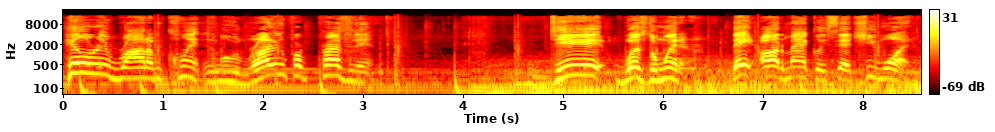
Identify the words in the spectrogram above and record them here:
Hillary Rodham Clinton, who was running for president, did was the winner. They automatically said she won.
